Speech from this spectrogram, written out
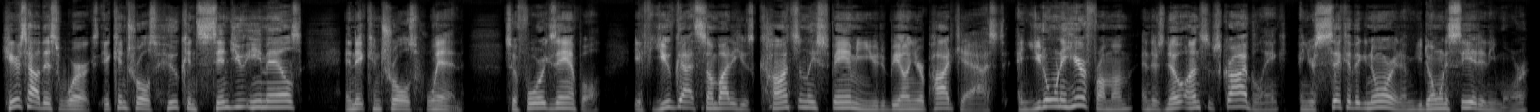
Here's how this works it controls who can send you emails and it controls when. So, for example, if you've got somebody who's constantly spamming you to be on your podcast and you don't want to hear from them and there's no unsubscribe link and you're sick of ignoring them, you don't want to see it anymore,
